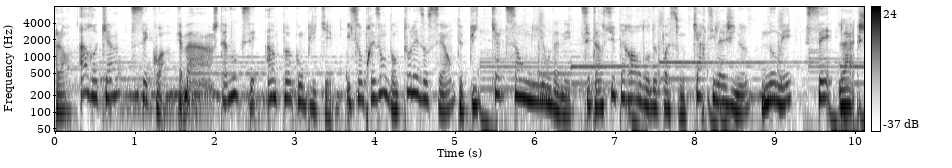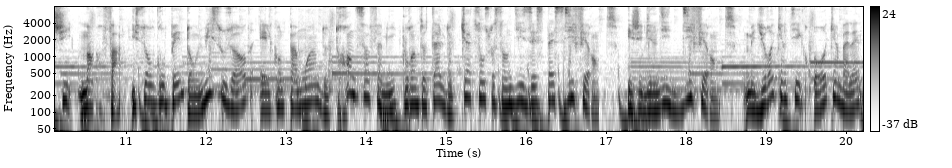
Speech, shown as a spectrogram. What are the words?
Alors un requin, c'est quoi? Eh ben, je t'avoue que c'est un peu compliqué. Ils sont présents dans tous les océans depuis 400 millions d'années. C'est un super ordre de poissons cartilagineux nommé Selachimorpha. Ils sont regroupés dans 8 sous-ordres et ils comptent pas moins de 35 familles pour un total de 470 espèces différentes. Et j'ai bien dit différentes. Mais du requin tigre au requin baleine,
